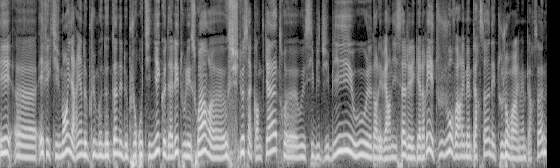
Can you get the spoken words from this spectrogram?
Et euh, effectivement, il n'y a rien de plus monotone et de plus routinier que d'aller tous les soirs euh, au Studio 54 euh, ou au CBGB ou dans les vernissages et les galeries et toujours voir les mêmes personnes et toujours voir les mêmes personnes.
